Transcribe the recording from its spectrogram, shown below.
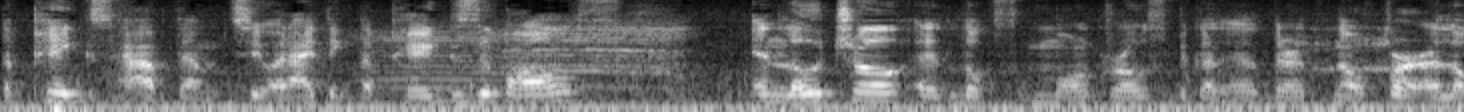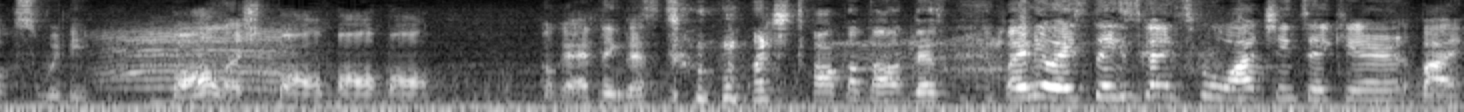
The pigs have them too, and I think the pigs' balls in Lotro, it looks more gross because uh, there's no fur. It looks really ballish, ball, ball, ball. Okay, I think that's too much talk about this. But anyways, thanks guys for watching. Take care. Bye.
